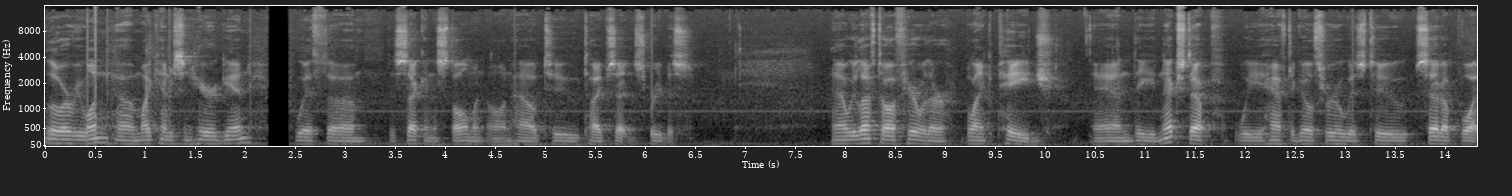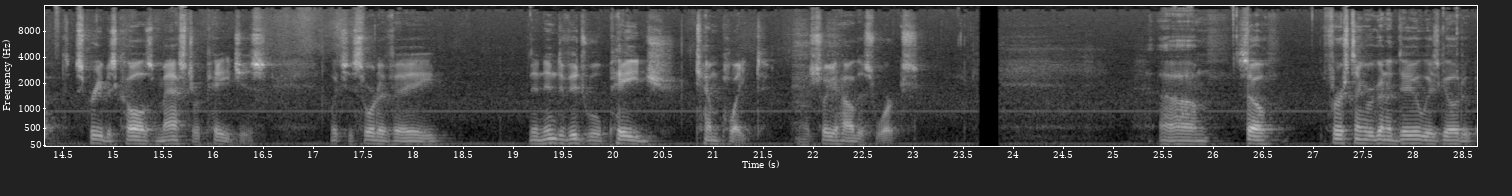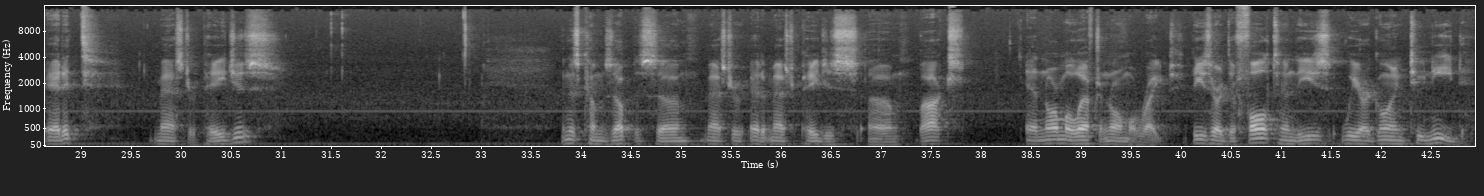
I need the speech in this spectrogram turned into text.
Hello everyone, uh, Mike Henderson here again with um, the second installment on how to typeset in Scribus. Now we left off here with our blank page and the next step we have to go through is to set up what Scribus calls master pages which is sort of a an individual page template. I'll show you how this works. Um, so first thing we're going to do is go to edit master pages. And this comes up, this uh, master edit master pages um, box, and normal left and normal right. These are default, and these we are going to need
